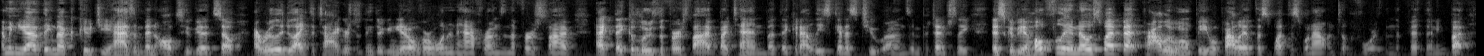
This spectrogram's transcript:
I mean, you got to think about Kikuchi. Hasn't been all too good. So I really do like the Tigers. I think they're going to get over one and a half runs in the first five. Heck, they could lose the first five by 10, but they could at least get us two runs. And potentially, this could be a hopefully a no sweat bet. Probably won't be. We'll probably have to sweat this one out until the fourth and the fifth inning. But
